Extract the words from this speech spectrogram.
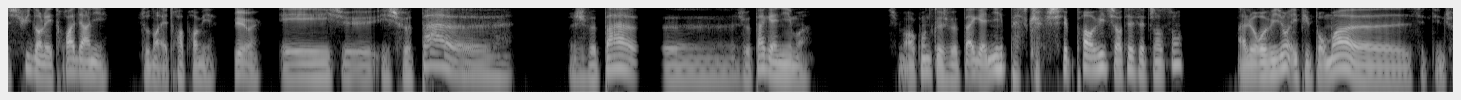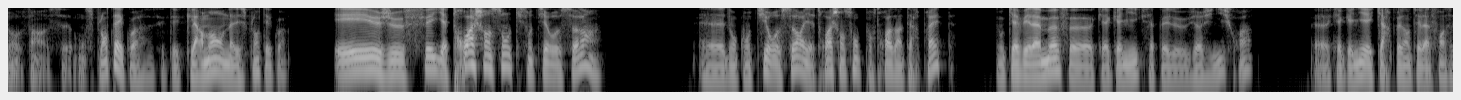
suis dans les trois derniers, plutôt dans les trois premiers. Ouais. Et je, et je veux pas, euh, je veux pas, je veux pas gagner moi. Je me rends compte que je veux pas gagner parce que j'ai pas envie de chanter cette chanson à l'Eurovision. Et puis pour moi, c'était une enfin, on se plantait quoi. C'était clairement, on allait se planter quoi. Et je fais, il y a trois chansons qui sont tirées au sort. Euh, donc on tire au sort, il y a trois chansons pour trois interprètes. Donc il y avait la meuf euh, qui a gagné, qui s'appelle Virginie, je crois, euh, qui a gagné et qui a représenté la France.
